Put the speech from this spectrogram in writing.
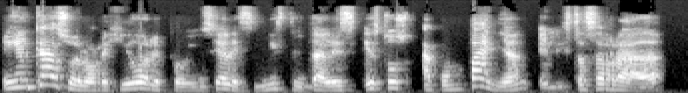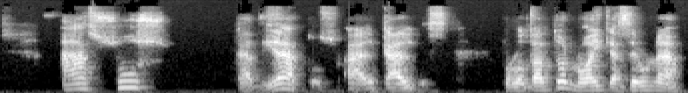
En el caso de los regidores provinciales y distritales, estos acompañan en lista cerrada a sus candidatos, a alcaldes. Por lo tanto, no hay que hacer una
